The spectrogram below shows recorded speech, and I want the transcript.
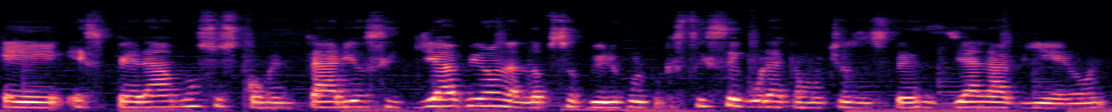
Eh, esperamos sus comentarios si ya vieron a Love So Beautiful, porque estoy segura que muchos de ustedes ya la vieron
